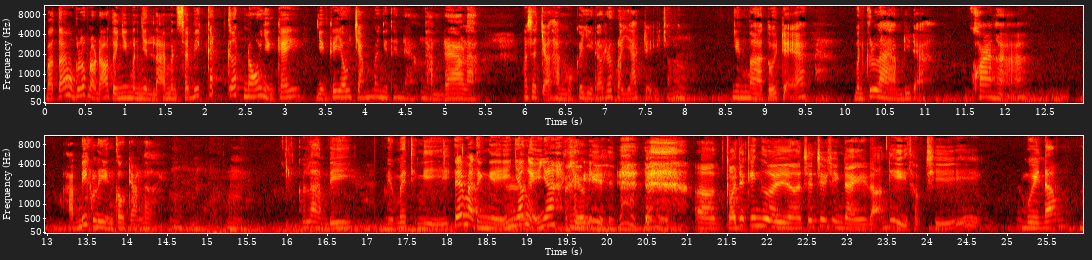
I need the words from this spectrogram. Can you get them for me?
Và tới một lúc nào đó tự nhiên mình nhìn lại mình sẽ biết cách kết nối những cái những cái dấu chấm đó như thế nào. Ừ. thành ra là nó sẽ trở thành một cái gì đó rất là giá trị cho mình. Ừ. nhưng mà tuổi trẻ mình cứ làm đi đã. Khoan hả? Hả? Biết liền câu trả lời. Ừ. Ừ. cứ làm đi. Nếu mệt thì nghỉ. Thế mà thì nghỉ nhớ nghỉ nhá nhớ, nghỉ, nghỉ. à, có những cái người ờ, trên chương trình này đã nghỉ thậm chí 10 năm. Ừ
